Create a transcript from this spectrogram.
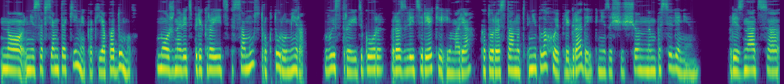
Но не совсем такими, как я подумал. Можно ведь перекроить саму структуру мира, выстроить горы, разлить реки и моря, которые станут неплохой преградой к незащищенным поселениям. Признаться,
